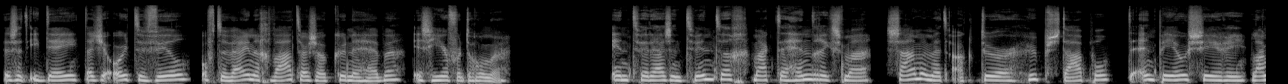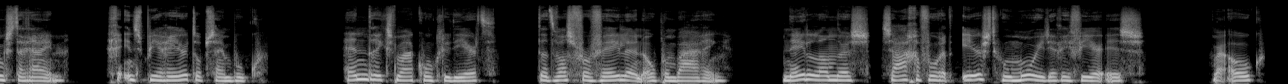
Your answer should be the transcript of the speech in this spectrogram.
Dus het idee dat je ooit te veel of te weinig water zou kunnen hebben, is hier verdrongen. In 2020 maakte Hendriksma samen met acteur Huub Stapel de NPO-serie Langs de Rijn, geïnspireerd op zijn boek. Hendriksma concludeert: dat was voor velen een openbaring. Nederlanders zagen voor het eerst hoe mooi de rivier is, maar ook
